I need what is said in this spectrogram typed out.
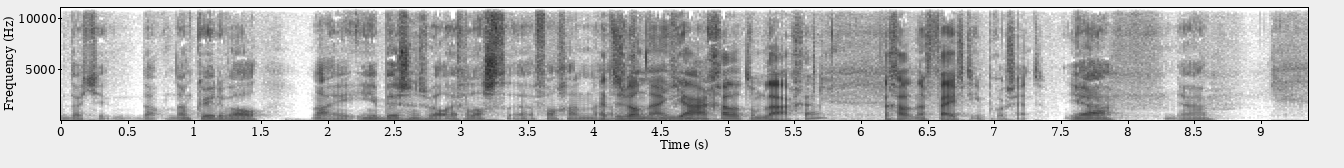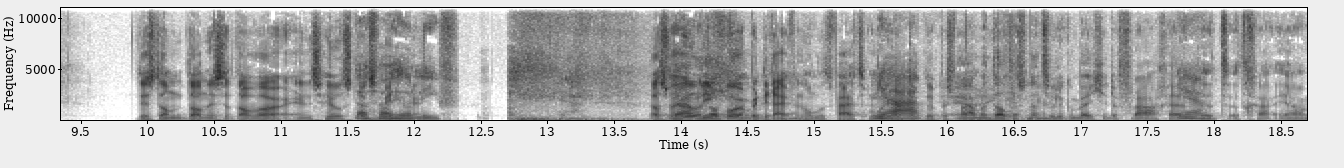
dat je, dan, dan kun je er wel nou, in je business wel echt last eh, van gaan. het is wel na een jaar gaat het omlaag, hè? Dan gaat het naar 15% Ja, ja. Dus dan, dan is het al wel een heel stuk Dat is wel heel lief. Dat is wel Ja, heel lief dat- voor een bedrijf van 150 miljard Ja. op de besparing. ja, maar dat is natuurlijk een beetje de vraag. Hè? Ja. Het, het ga, ja,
